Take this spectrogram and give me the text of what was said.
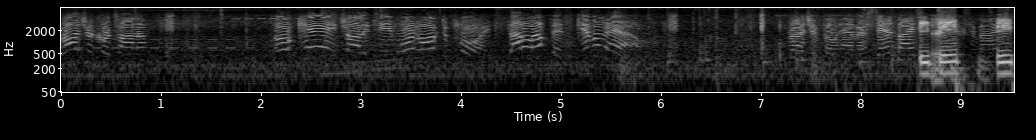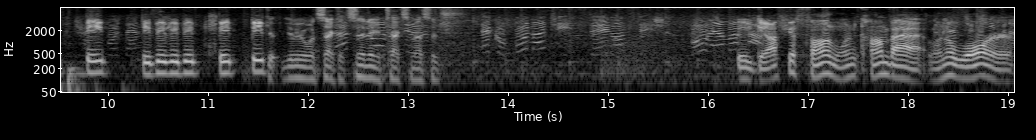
Roger, Cortana. Okay, Charlie Team, Warthog deployed. Saddle up and give 'em hell. Roger, Foehammer. Stand by. Beep, beep, beep, beep, beep, beep, beep, beep, beep, beep. Gi- give me one second. Sending a text message. Echo 419, staying on station. Foehammer. Dude, get off your phone. One combat. One a war.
